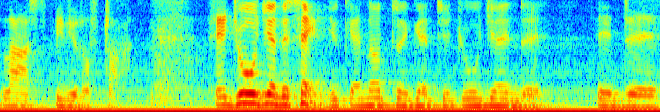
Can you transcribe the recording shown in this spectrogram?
last period of time. Uh, Georgia, the same. You cannot uh, get Georgia in, the, in,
